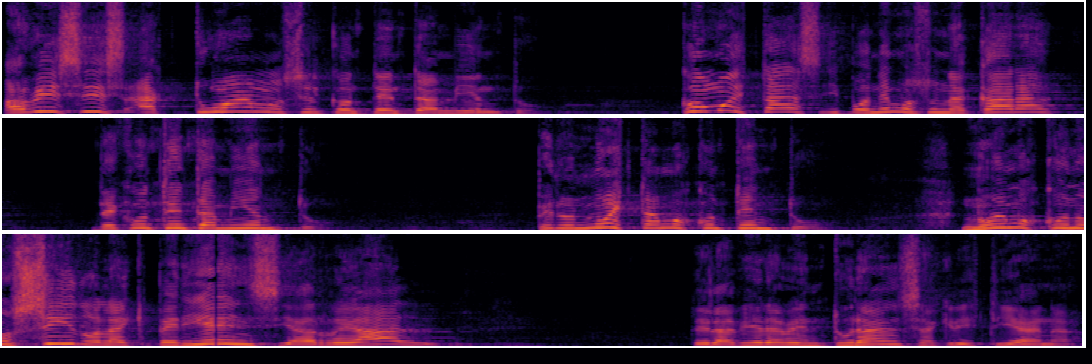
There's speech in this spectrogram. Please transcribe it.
A veces actuamos el contentamiento. ¿Cómo estás? Y ponemos una cara de contentamiento. Pero no estamos contentos. No hemos conocido la experiencia real de la bienaventuranza cristiana,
